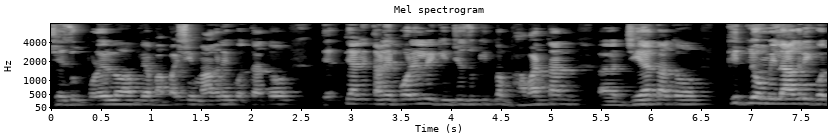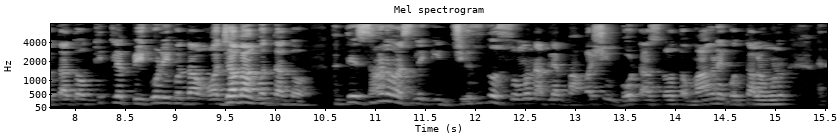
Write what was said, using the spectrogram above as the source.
जेजूक पळयलो आपल्या बापाशी मागणें करता तो त्याने ताणें पळयलें की जेजू कितलो भावार्थान जियेता तो कितल्यो मिलाग्रीक कोत्ता तो कितले पेकोणी कोत्ता अजाबाक कोत्ता तो आनी ते जाणो आसले की जेजूचो सोमन आपल्या बापाशी गोट आसलो तो मागणें कोत्तालो म्हणून. आनी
